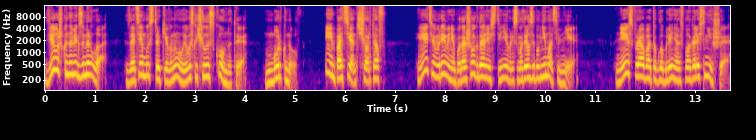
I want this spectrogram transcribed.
Девушка на миг замерла, затем быстро кивнула и выскочила из комнаты, буркнув. «Импотент, чертов!» Я тем временем подошел к дальней стене и присмотрелся повнимательнее — не справа от углубления располагались ниши,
